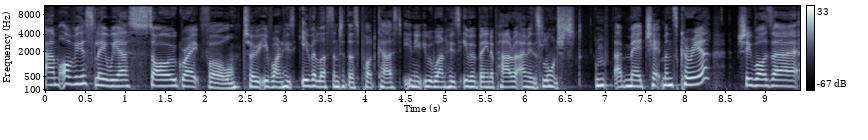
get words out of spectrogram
Um, obviously, we are so grateful to everyone who's ever listened to this podcast, anyone who's ever been a part of it. I mean, it's launched uh, Mad Chapman's career. She was a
